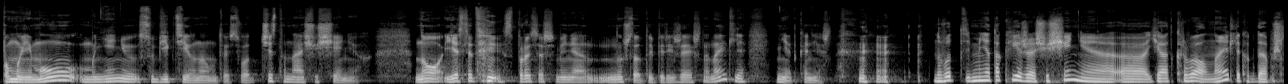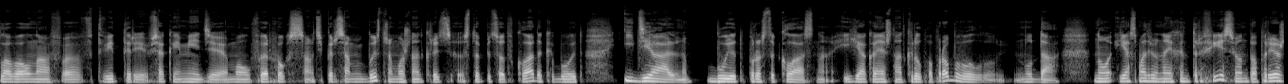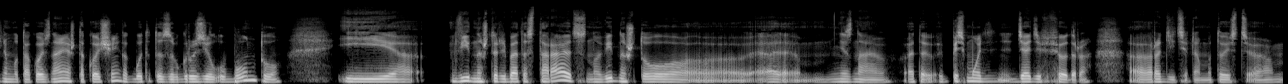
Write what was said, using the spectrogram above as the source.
по моему мнению субъективному, то есть вот чисто на ощущениях. Но если ты спросишь меня, ну что, ты переезжаешь на Nightly? Нет, конечно. Ну вот у меня такие же ощущения. Э, я открывал Nightly, когда пошла волна в, в Твиттере, всякой медиа, мол, Firefox сам, теперь самый быстрый, можно открыть 100-500 вкладок, и будет идеально, будет просто классно. И я, конечно, открыл, попробовал, ну да. Но я смотрю на их интерфейс, и он по-прежнему такой, знаешь, такое ощущение, как будто ты загрузил Ubuntu, и видно, что ребята стараются, но видно, что, э, не знаю, это письмо дяди Федора э, родителям. То есть э,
